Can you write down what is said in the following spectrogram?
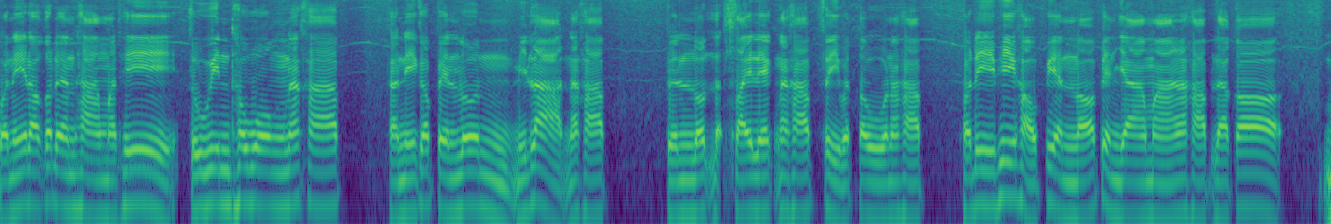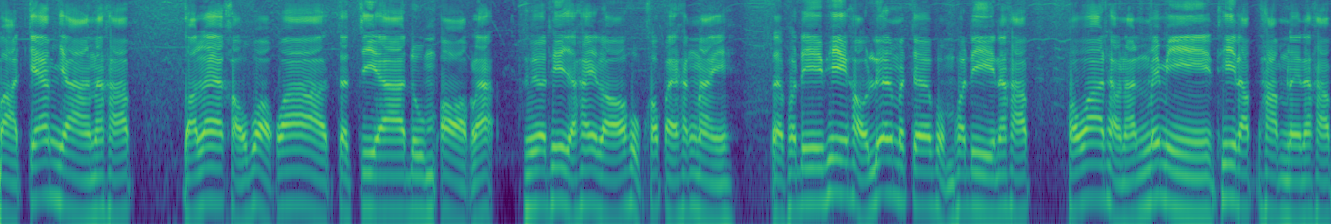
วันนี้เราก็เดินทางมาที่สุวินทวงศ์นะครับคันนี้ก็เป็นรุ่นมิลาดนะครับ เป็นรถไซส์เล็กนะครับสี่ประตูนะครับ พอดีพี่เขาเปลี่ยนล้อเปลี่ยนยางมานะครับ แล้วก็บาดแก้มยางนะครับ ตอนแรกเขาบอกว่าจะเจียดุมออกแล้ว เพื่อที่จะให้ล้อหุบเข้าไปข้างใน แต่พอดีพี่เขาเลื่อนมาเจอผมพอดีนะครับ เพราะว่าแถวนั้นไม่มีที่รับทำเลยนะครับ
